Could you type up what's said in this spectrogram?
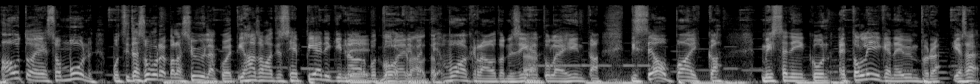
auto ei se on mun, mutta sitä suuremmalla syyllä, kun et ihan sama, että jos siihen pienikin Niin, nalpu tulee, niin vuokra-auto. niin siihen Äh. tulee hinta. Niin se on paikka, missä niin kuin, että on liikenneympyrä. Ja sä,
